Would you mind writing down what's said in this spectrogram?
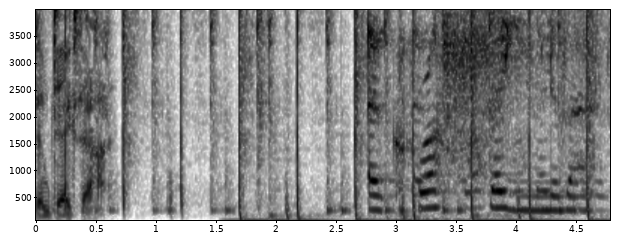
Syntax out. across the universe.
